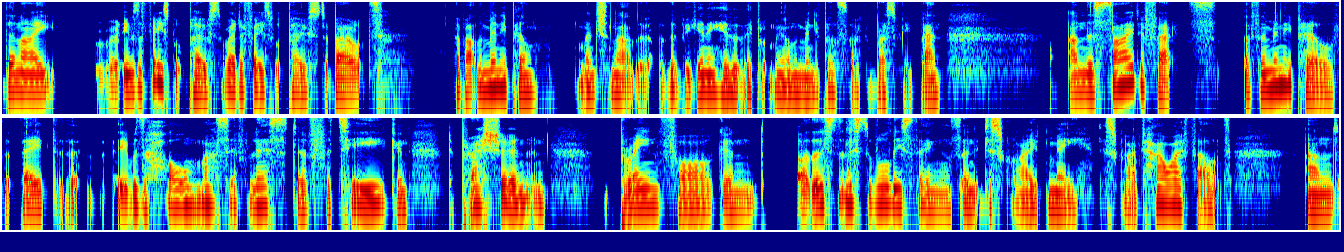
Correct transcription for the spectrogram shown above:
Then I, it was a Facebook post, I read a Facebook post about, about the mini pill. I mentioned that at the, at the beginning here that they put me on the mini pill so I could breastfeed Ben. And the side effects of the mini pill that they, that it was a whole massive list of fatigue and depression and brain fog and uh, list, a list of all these things. And it described me, described how I felt. And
